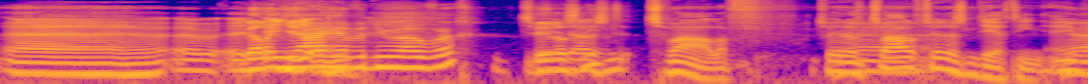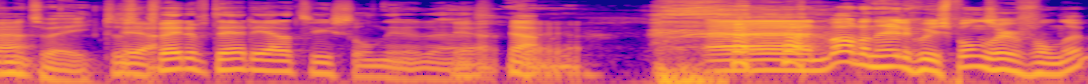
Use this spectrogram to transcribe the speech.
Eh, eh, Welk jaar ja- hebben we het nu over? Dit was niet... 2012. 2012, Ja. 2013. Een Ja. van de twee. Het was Ja. het tweede of derde jaar dat we hier stonden inderdaad. Ja, Ja. ja, ja. En we hadden een hele goede sponsor gevonden.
